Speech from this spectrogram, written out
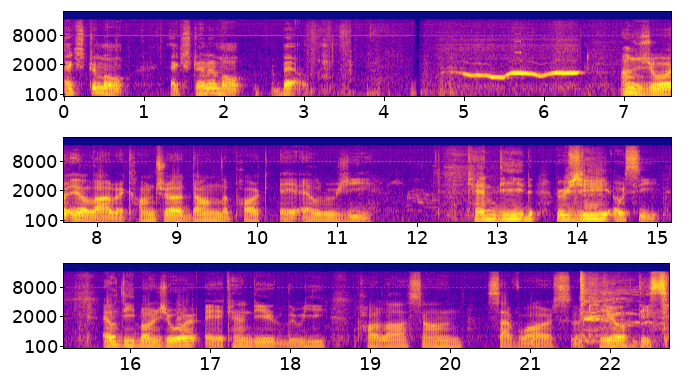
extrêmement, extrêmement belle. Un jour, il la rencontre dans le parc et elle rougit. Candide rougit aussi. Elle dit bonjour et Candide lui parla sans savoir ce qu'il disait.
